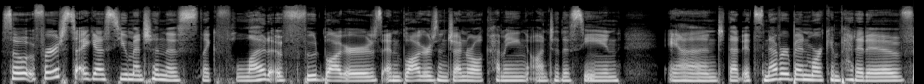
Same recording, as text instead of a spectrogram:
So first, I guess you mentioned this like flood of food bloggers and bloggers in general coming onto the scene and that it's never been more competitive.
